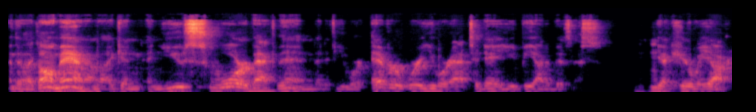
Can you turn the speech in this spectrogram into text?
and they're like oh man i'm like and and you swore back then that if you were ever where you were at today you'd be out of business Mhm. yet here we are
